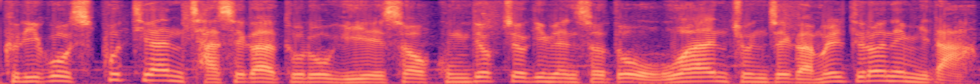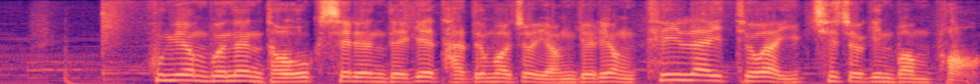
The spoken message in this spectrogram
그리고 스포티한 자세가 도로 위에서 공격적이면서도 우아한 존재감을 드러냅니다. 후면부는 더욱 세련되게 다듬어져 연결형 테일라이트와 입체적인 범퍼,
